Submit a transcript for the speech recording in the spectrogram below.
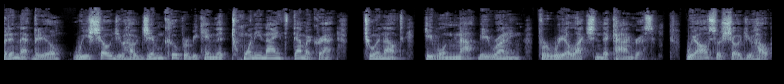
But in that video, we showed you how Jim Cooper became the 29th Democrat to announce he will not be running for re-election to Congress. We also showed you how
